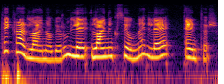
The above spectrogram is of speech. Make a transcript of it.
Tekrar line alıyorum. line'ın kısa yolu ne? L enter.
